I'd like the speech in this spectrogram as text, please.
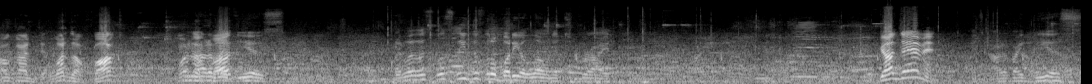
Oh god, what the fuck? What I'm the out fuck? Of ideas. Let's, let's leave this little buddy alone, it's fried. God damn it! It's out of ideas.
